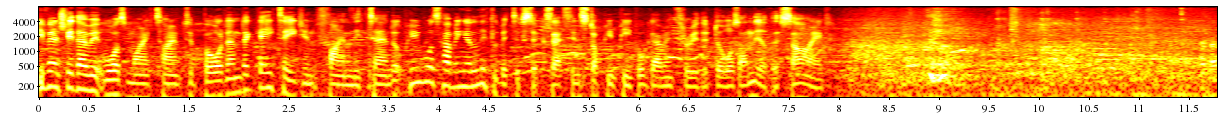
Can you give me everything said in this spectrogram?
Eventually though it was my time to board and a gate agent finally turned up who was having a little bit of success in stopping people going through the doors on the other side. Hello.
